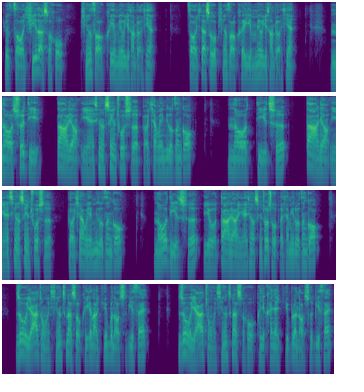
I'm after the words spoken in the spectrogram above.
就早期的时候平扫可以没有异常表现，早期的时候平扫可以没有异常表现，脑池底。大量炎性渗出时表现为密度增高，脑底池大量炎性渗出时表现为密度增高，脑底池有大量炎性渗出时候表现密度增高。肉芽肿形成的时候可以看到局部脑池闭塞，肉芽肿形成的时候可以看见局部的脑池闭塞，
